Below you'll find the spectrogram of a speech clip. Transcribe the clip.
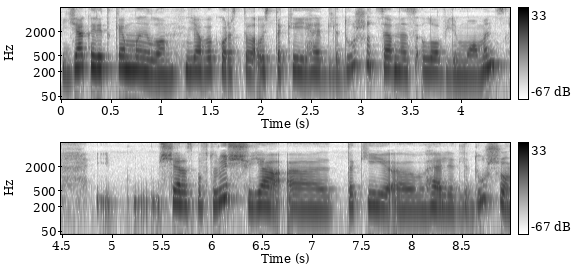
Як рідке мило, я використала ось такий гель для душу. Це в нас Lovely Moments. Ще раз повторюсь, що я е, такі е, гелі для душу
